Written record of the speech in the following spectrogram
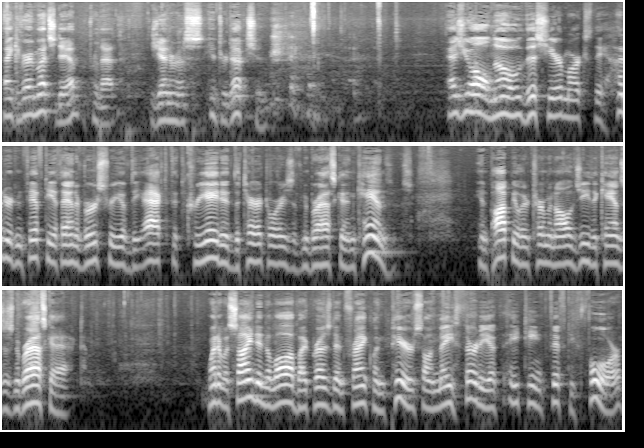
Thank you very much, Deb, for that generous introduction. As you all know, this year marks the 150th anniversary of the act that created the territories of Nebraska and Kansas. In popular terminology, the Kansas Nebraska Act. When it was signed into law by President Franklin Pierce on May 30, 1854,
